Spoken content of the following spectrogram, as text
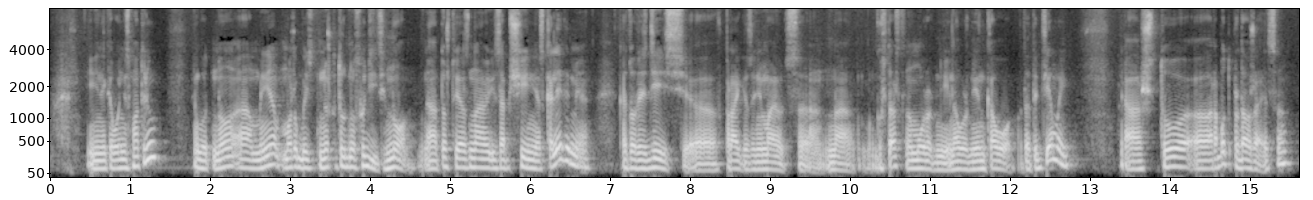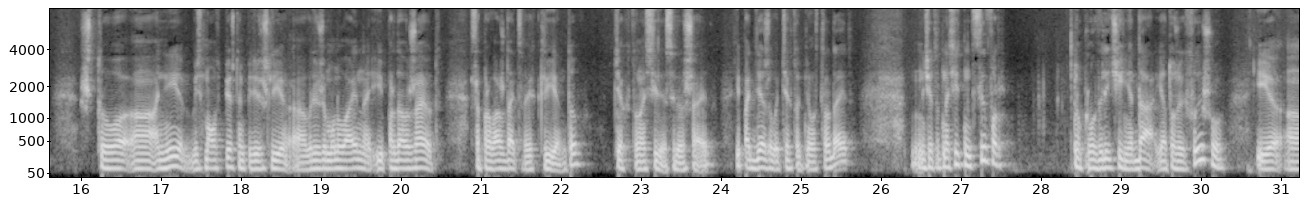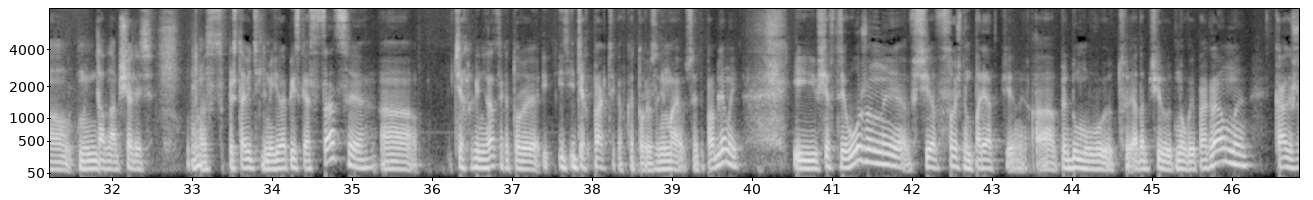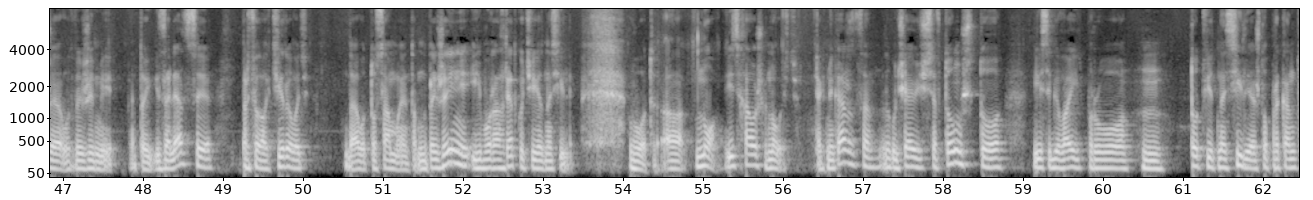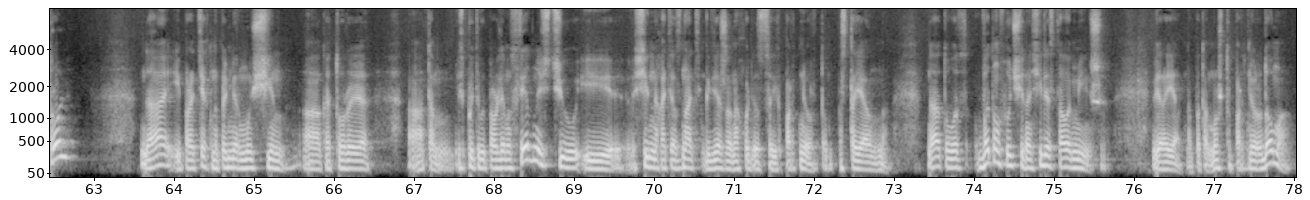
и никого не смотрю, вот, но а, мне, может быть, немножко трудно судить. Но а, то, что я знаю из общения с коллегами, которые здесь, э, в Праге, занимаются на государственном уровне и на уровне НКО вот этой темой, а, что работа продолжается, что они весьма успешно перешли в режим онлайна и продолжают сопровождать своих клиентов, тех, кто насилие совершает, и поддерживать тех, кто от него страдает. Значит, относительно цифр про увеличение, да, я тоже их слышу. И э, мы недавно общались э, с представителями Европейской ассоциации, э, тех организаций, которые и, и тех практиков, которые занимаются этой проблемой. И все встревожены, все в срочном порядке э, придумывают и адаптируют новые программы, как же вот в режиме этой изоляции профилактировать да, вот то самое там, напряжение и его разрядку через насилие. Вот. Э, но есть хорошая новость как мне кажется, заключающийся в том, что если говорить про тот вид насилия, что про контроль, да, и про тех, например, мужчин, а, которые а, там, испытывают проблемы с ревностью и сильно хотят знать, где же находится их партнер там, постоянно, да, то вот в этом случае насилие стало меньше, вероятно, потому что партнеры дома,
